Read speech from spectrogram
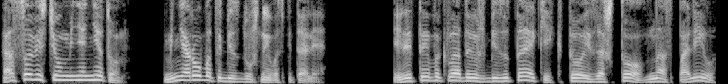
А совести у меня нету. Меня роботы бездушные воспитали. Или ты выкладываешь без утайки, кто и за что в нас палил,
